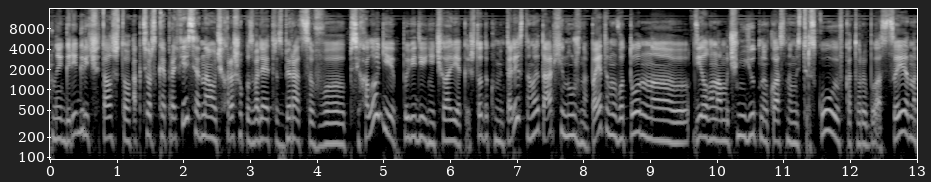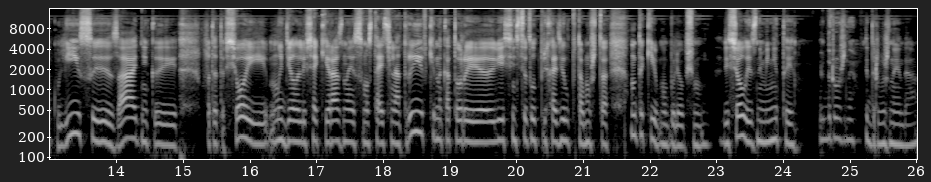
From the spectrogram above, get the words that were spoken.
Но Игорь Игоревич считал, что актерская профессия, она очень хорошо позволяет разбираться в психологии поведения человека, и что документалистам это архи нужно. Поэтому вот он э, делал нам очень уютную, классную мастерскую, в которой была сцена, кулисы, задник, и вот это все. И мы делали всякие разные самостоятельные отрывки, на которые весь институт приходил, потому что ну, такие мы были, в общем, веселые, знаменитые. И дружные. И дружные, да.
